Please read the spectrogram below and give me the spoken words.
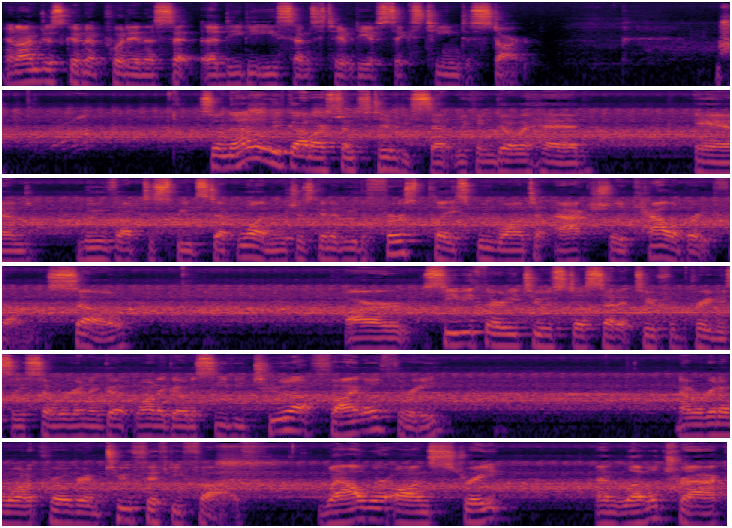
And I'm just going to put in a, set, a DDE sensitivity of 16 to start. So now that we've got our sensitivity set, we can go ahead and move up to speed step one, which is going to be the first place we want to actually calibrate from. So our CV32 is still set at 2 from previously, so we're going to go, want to go to CV2.503. Now we're going to want to program 255 while we're on straight and level track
